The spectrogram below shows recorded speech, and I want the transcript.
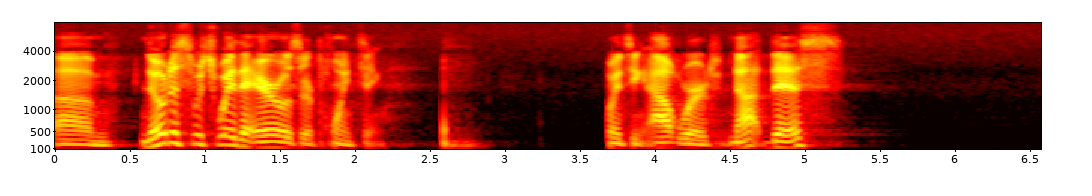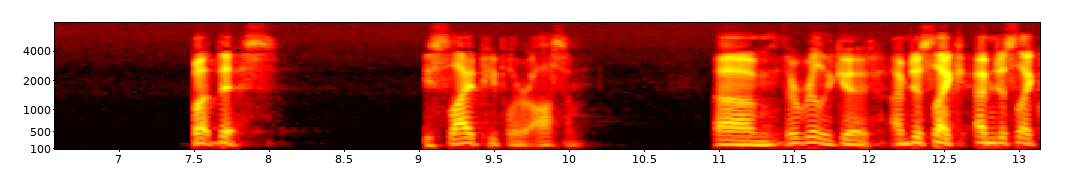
Um, notice which way the arrows are pointing. Pointing outward, not this, but this. These slide people are awesome. Um, they're really good. I'm just like I'm just like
